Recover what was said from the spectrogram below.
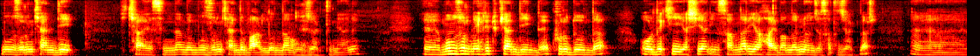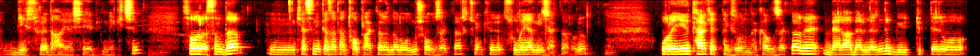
Munzur'un kendi hikayesinden ve Munzur'un kendi varlığından olacaktım yani. Ee, Munzur nehri tükendiğinde, kuruduğunda oradaki yaşayan insanlar ya hayvanlarını önce satacaklar ee, bir süre daha yaşayabilmek için. Sonrasında kesinlikle zaten topraklarından olmuş olacaklar çünkü sulayamayacaklar onu. Orayı terk etmek zorunda kalacaklar ve beraberlerinde büyüttükleri o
